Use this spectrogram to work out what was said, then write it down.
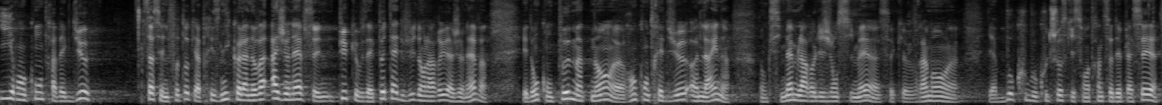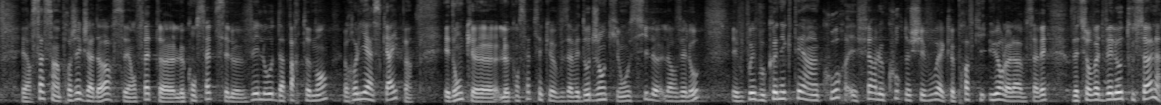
e-rencontre avec Dieu. Ça, c'est une photo qu'a prise Nicolas Nova à Genève. C'est une pub que vous avez peut-être vue dans la rue à Genève. Et donc, on peut maintenant euh, rencontrer Dieu online. Donc, si même la religion s'y met, euh, c'est que vraiment, euh, il y a beaucoup, beaucoup de choses qui sont en train de se déplacer. Et alors ça, c'est un projet que j'adore. C'est en fait, le concept, c'est le vélo d'appartement relié à Skype. Et donc, le concept, c'est que vous avez d'autres gens qui ont aussi leur vélo. Et vous pouvez vous connecter à un cours et faire le cours de chez vous avec le prof qui hurle là. Vous savez, vous êtes sur votre vélo tout seul.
